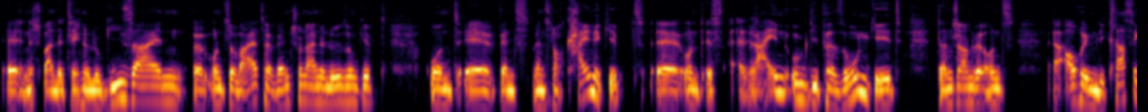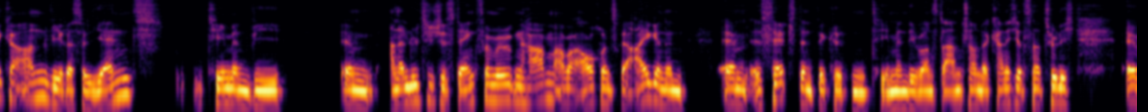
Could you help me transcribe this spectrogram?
äh, eine spannende Technologie sein äh, und so weiter, wenn schon eine Lösung gibt. Und äh, wenn es noch keine gibt äh, und es rein um die Person geht, dann schauen wir uns äh, auch eben die Klassiker an, wie Resilienz, Themen wie ähm, analytisches Denkvermögen haben, aber auch unsere eigenen ähm, selbstentwickelten Themen, die wir uns da anschauen. Da kann ich jetzt natürlich äh,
